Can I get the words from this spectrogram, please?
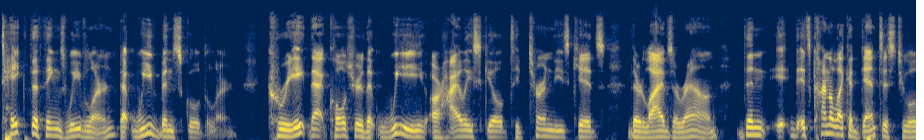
take the things we've learned that we've been schooled to learn create that culture that we are highly skilled to turn these kids their lives around then it, it's kind of like a dentist who,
